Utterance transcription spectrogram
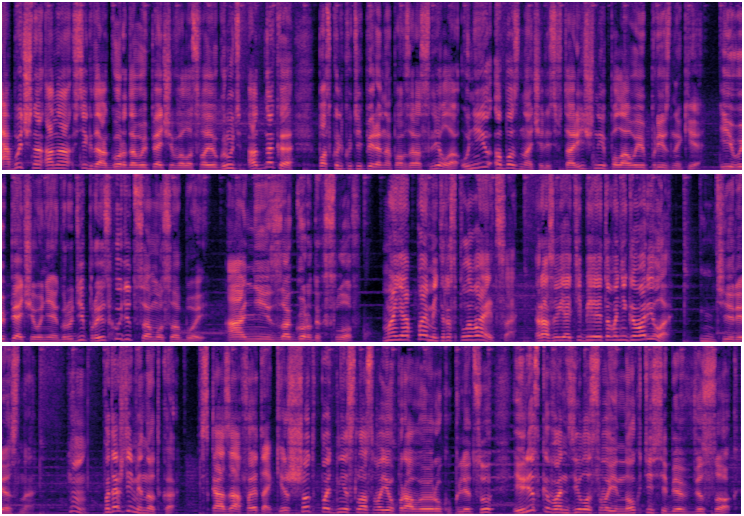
Обычно она всегда гордо выпячивала свою грудь, однако, поскольку теперь она повзрослела, у нее обозначились вторичные половые признаки. И выпячивание груди происходит само собой, а не из-за гордых слов. «Моя память расплывается. Разве я тебе этого не говорила?» «Интересно». «Хм, подожди минутку». Сказав это, Кишот поднесла свою правую руку к лицу и резко вонзила свои ногти себе в висок.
